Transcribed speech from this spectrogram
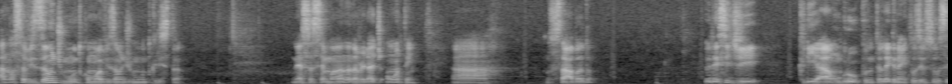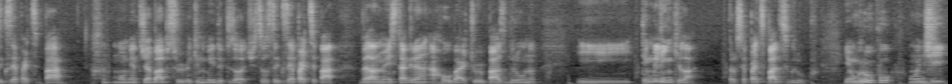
a nossa visão de mundo como uma visão de mundo cristã. Nessa semana, na verdade ontem, no sábado, eu decidi criar um grupo no Telegram. Inclusive, se você quiser participar, um momento de abá absurdo aqui no meio do episódio. Se você quiser participar, vai lá no meu Instagram, arroba e tem um link lá para você participar desse grupo. E é um grupo onde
